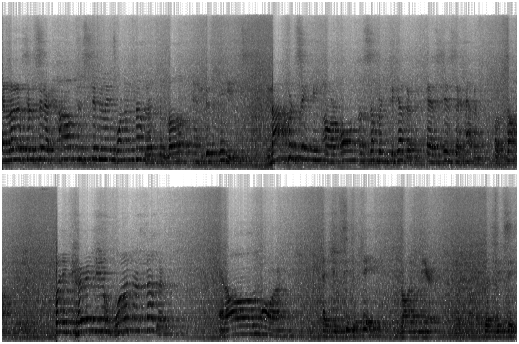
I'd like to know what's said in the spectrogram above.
And let us consider how to stimulate one another to love and good deeds, not forsaking our own assembling together, as is the habit of some, but encouraging one another, and all the more as you see the day drawing near. Let's be seated.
